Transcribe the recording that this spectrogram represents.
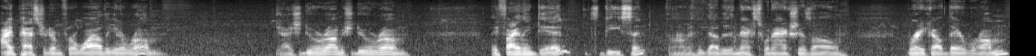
I pestered them for a while to get a rum. Yeah, I should do a rum. You should do a rum. They finally did. It's decent. Um, I think that'll be the next one, actually, as I'll break out their rum.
